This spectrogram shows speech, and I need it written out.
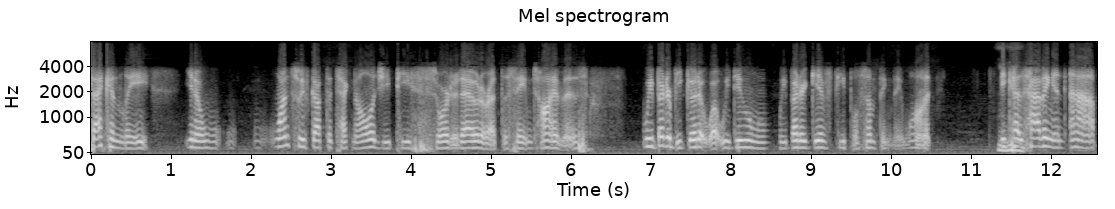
secondly, you know, once we've got the technology piece sorted out, or at the same time, is we better be good at what we do, and we better give people something they want. Mm-hmm. Because having an app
